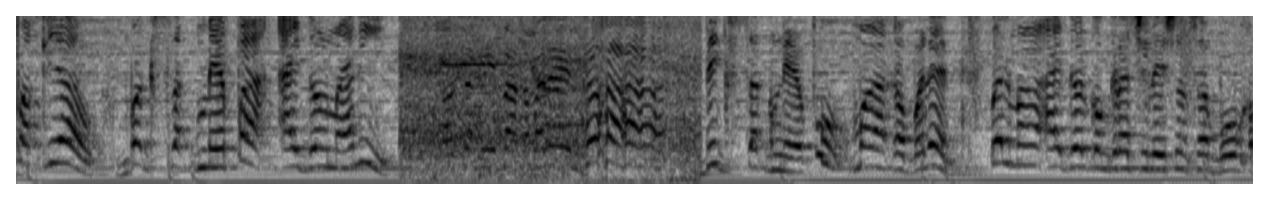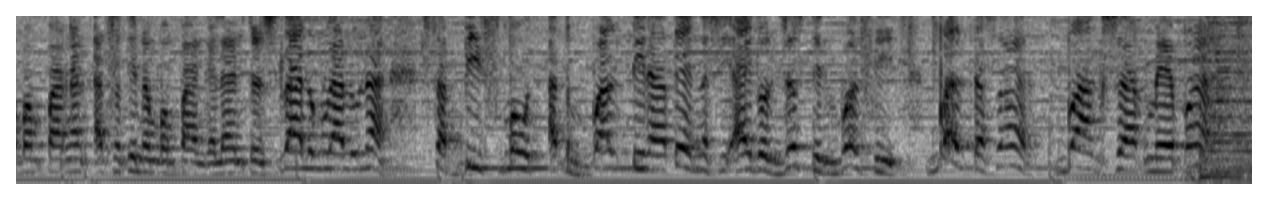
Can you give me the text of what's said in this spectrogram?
Pacquiao, Bagsak Mepa, Idol Manny. Bagsak Mepa, kabalen. Big sak po, mga kabalen. Well, mga idol, congratulations sa buong Kapampangan at sa team ng Pampanga Lanterns, lalong-lalo na sa Beast Mode at Balti natin na si Idol Justin Balti Baltasar. Bagsak Mepa.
